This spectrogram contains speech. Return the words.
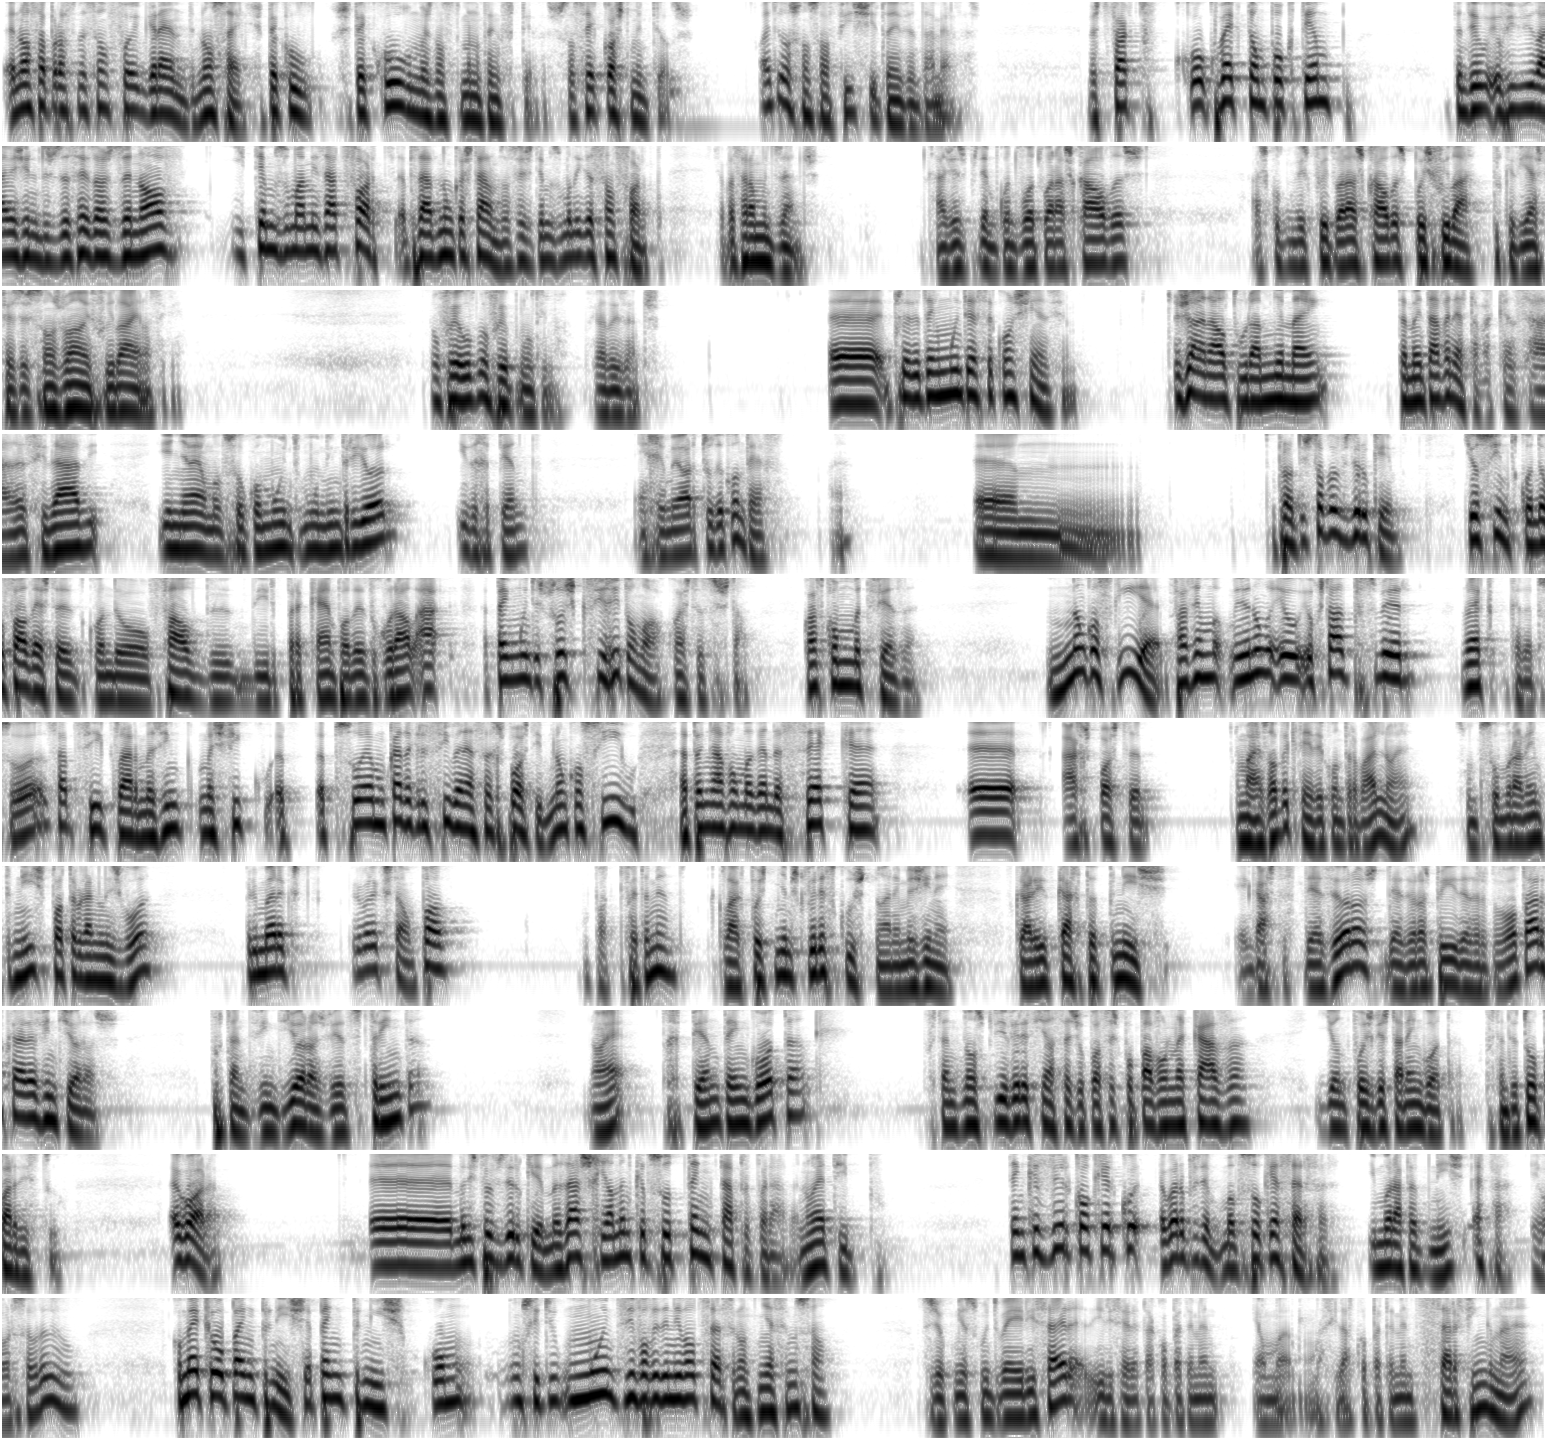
a nossa aproximação foi grande, não sei, especulo, especulo mas não, também não tenho certezas. Só sei que gosto muito deles. Ou então eles são só fixos e estão a inventar merdas. Mas de facto, como é que tão pouco tempo? Portanto, eu, eu vivi lá, imagina, dos 16 aos 19 e temos uma amizade forte, apesar de nunca estarmos, ou seja, temos uma ligação forte. Já passaram muitos anos. Às vezes, por exemplo, quando vou atuar às Caldas, acho que a última vez que fui atuar às Caldas, depois fui lá, porque havia as festas de São João e fui lá e não sei o quê. Não foi a última, foi a penúltima, foi há dois anos. Uh, portanto, eu tenho muito essa consciência. Já na altura, a minha mãe também estava nessa, estava cansada da cidade e a minha mãe é uma pessoa com muito mundo interior e de repente, em Rio Maior, tudo acontece. Um, pronto, isto só para vos dizer o quê? Que eu sinto quando eu falo desta, quando eu falo de, de ir para campo ou desde rural, há, apanho muitas pessoas que se irritam logo com esta sugestão, quase como uma defesa. Não conseguia, fazem uma, eu, não, eu, eu gostava de perceber, não é que cada pessoa sabe de si, claro, mas, mas fico, a, a, pessoa é um bocado agressiva nessa resposta, tipo, não consigo, apanhava uma ganda seca. Uh, há a resposta mais óbvia que tem a ver com o trabalho, não é? Se uma pessoa morar em Peniche, pode trabalhar em Lisboa. Primeira Primeira questão, pode. Pode perfeitamente. Claro que depois tínhamos que ver esse custo, não era? Imaginem, se calhar ir de carro para Peniche gasta-se 10 euros, 10 euros para ir, 10 euros para voltar, se calhar era 20 euros. Portanto, 20 euros vezes 30, não é? de repente, em gota, portanto não se podia ver assim, ou seja, o que vocês poupavam na casa iam depois gastar em gota. Portanto, eu estou a par disso tudo. Agora, uh, mas isto para vos dizer o quê? Mas acho realmente que a pessoa tem que estar preparada, não é tipo, tem que haver qualquer coisa. Agora, por exemplo, uma pessoa que é surfer e morar para Peniche, epá, é ouro sobre azul. Como é que eu apanho Peniche? Apanho Peniche como um sítio muito desenvolvido a nível de surf, eu não tinha essa noção. Ou seja, eu conheço muito bem a Ericeira, a Ericeira está completamente, é uma, uma cidade completamente surfing, não é?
